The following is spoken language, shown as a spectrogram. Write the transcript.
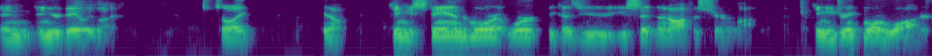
in in your daily life. So like you know can you stand more at work because you you sit in an office chair a lot? Can you drink more water?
